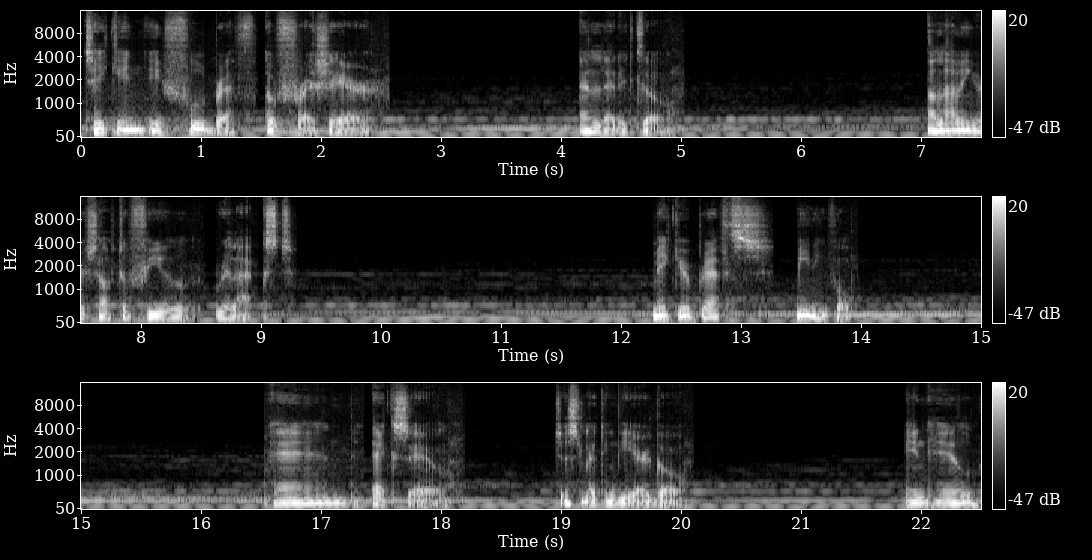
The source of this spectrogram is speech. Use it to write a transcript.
Take in a full breath of fresh air and let it go, allowing yourself to feel relaxed. Make your breaths meaningful and exhale just letting the air go. Inhale,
